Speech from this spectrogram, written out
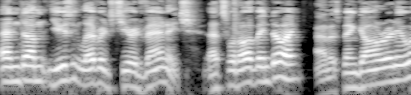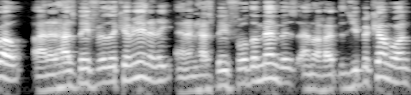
and um, using leverage to your advantage. That's what I've been doing and it's been going really well. And it has been for the community and it has been for the members. And I hope that you become one.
